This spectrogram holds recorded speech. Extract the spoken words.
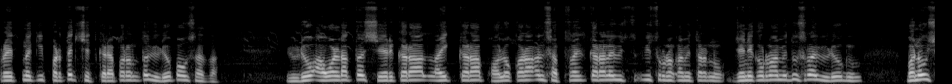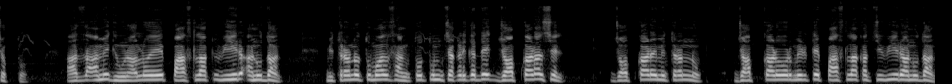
प्रयत्न की प्रत्येक शेतकऱ्यापर्यंत व्हिडिओ पोहोचायचा व्हिडिओ आवडला तर शेअर करा लाईक करा फॉलो करा आणि सबस्क्राईब करायला विस विसरू नका मित्रांनो. जेणेकरून आम्ही दुसरा व्हिडिओ घेऊ बनवू शकतो. आज आम्ही घेऊन आलो आहे पाच लाख विहीर अनुदान. मित्रांनो तुम्हाला सांगतो तुमच्याकडे कधी एक जॉब कार्ड असेल जॉब कार्ड आहे मित्रांनो जॉब कार्डवर मिळते पाच लाखाची विहीर अनुदान.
